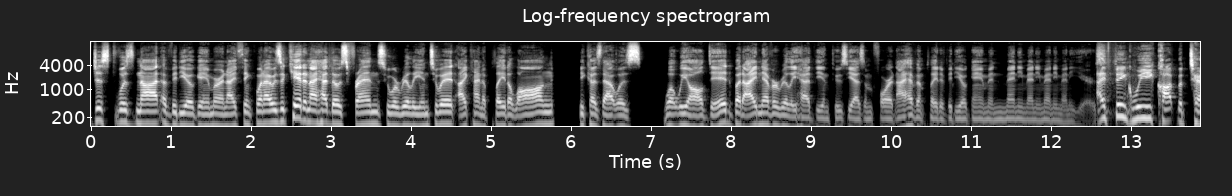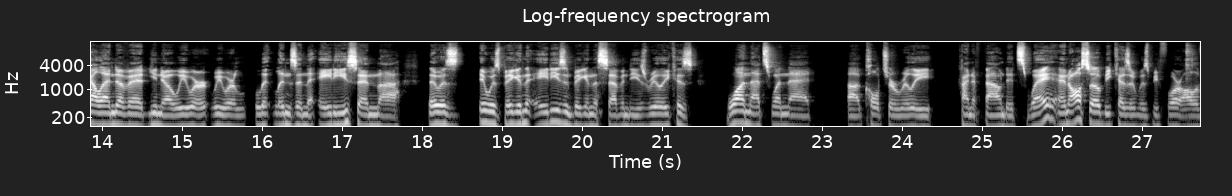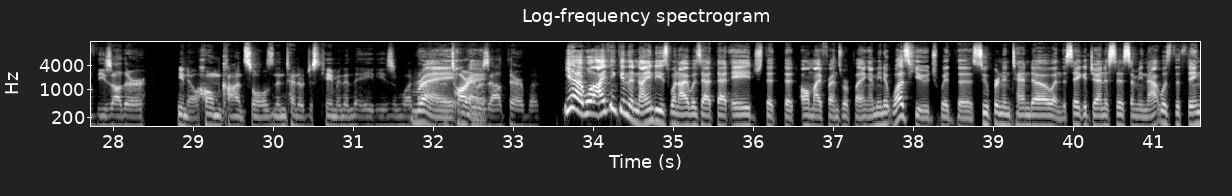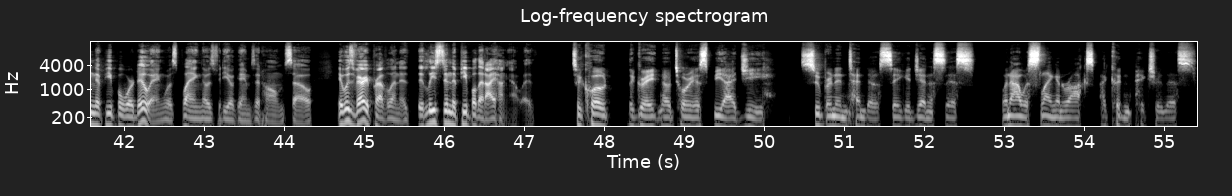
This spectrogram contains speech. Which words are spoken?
just was not a video gamer. And I think when I was a kid and I had those friends who were really into it, I kind of played along because that was what we all did, but I never really had the enthusiasm for it. And I haven't played a video game in many, many, many, many years. I think we caught the tail end of it. You know, we were we were Litlins in the '80s, and uh, it was it was big in the '80s and big in the '70s, really, because one, that's when that uh, culture really kind of found its way, and also because it was before all of these other you know home consoles. Nintendo just came in in the '80s and whatnot. Right, Atari right. was out there, but Yeah, well, I think in the 90s when I was at that age that that all my friends were playing, I mean, it was huge with the Super Nintendo and the Sega Genesis. I mean, that was the thing that people were doing was playing those video games at home. So, it was very prevalent at, least in the people that I hung out with. to quote the great notorious Big, Super Nintendo, Sega Genesis. When I was slanging rocks, I couldn't picture this.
